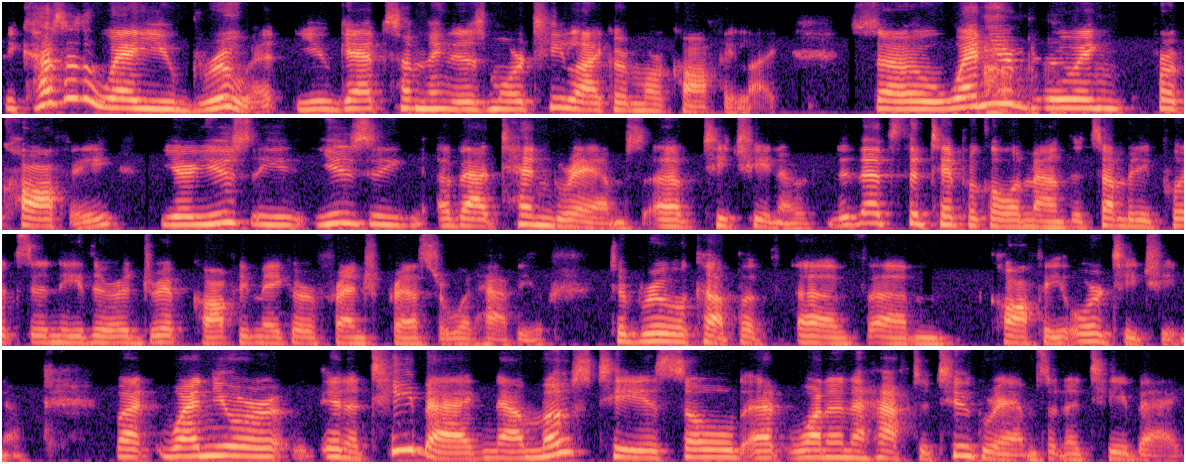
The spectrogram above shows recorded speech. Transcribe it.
because of the way you brew it, you get something that is more tea-like or more coffee-like. So when you're brewing for coffee, you're usually using about 10 grams of Teeccino. That's the typical amount that somebody puts in either a drip coffee maker, a French press, or what have you, to brew a cup of, of um, coffee or Teeccino. But when you're in a tea bag, now most tea is sold at one and a half to two grams in a tea bag.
